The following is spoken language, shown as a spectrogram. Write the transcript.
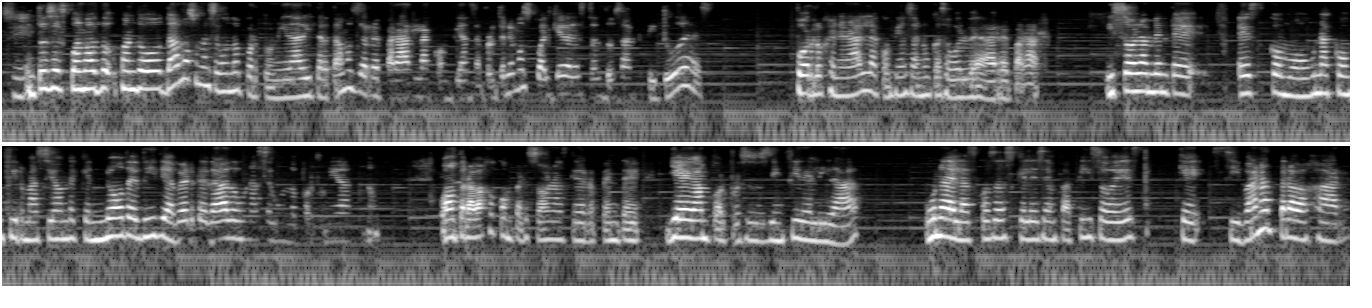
Sí. Entonces, cuando, cuando damos una segunda oportunidad y tratamos de reparar la confianza, pero tenemos cualquiera de estas dos actitudes, por lo general la confianza nunca se vuelve a reparar. Y solamente es como una confirmación de que no debí de haberte dado una segunda oportunidad, ¿no? Cuando trabajo con personas que de repente llegan por procesos de infidelidad, una de las cosas que les enfatizo es que si van a trabajar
